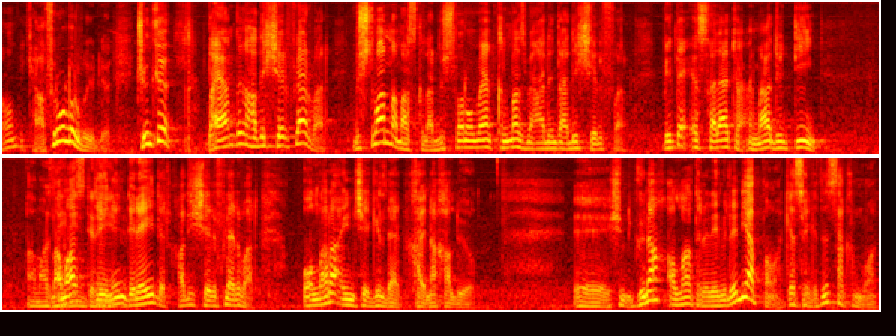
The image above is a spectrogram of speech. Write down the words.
Tamam mı? Kafir olur buyuruyor. Çünkü dayandığı hadis-i şerifler var. Müslüman namaz kılar. Müslüman olmayan kılmaz mealinde hadis-i şerif var. Bir de es-salatu imadü'd-din. Namaz, Namaz dinin dinin direğidir. Hadis-i şerifler var. Onlara aynı şekilde kaynak alıyor. Ee, şimdi günah Allah Teala emirlerini yapmamak, yasaklarını sakınmamak.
